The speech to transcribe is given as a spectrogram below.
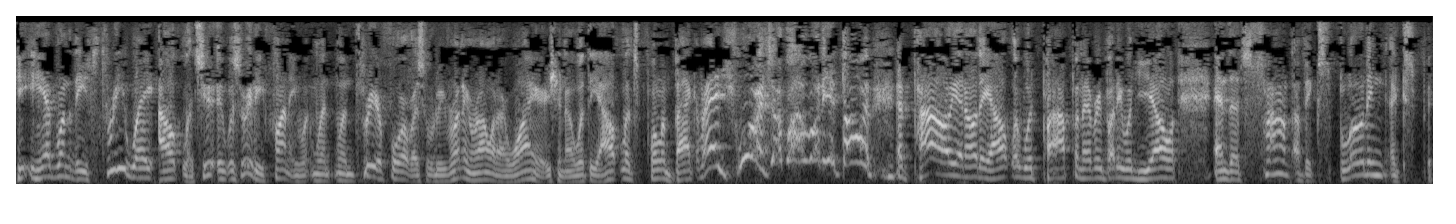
he, he had one of these three-way outlets. It was really funny when, when when three or four of us would be running around with our wires, you know, with the outlets pulling back. Hey, Schwartz, what are you doing? And pow, you know, the outlet would pop, and everybody would yell. And the sound of exploding exp-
